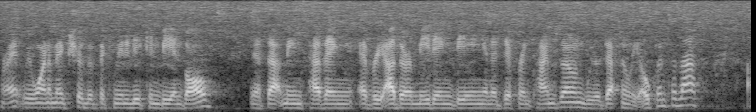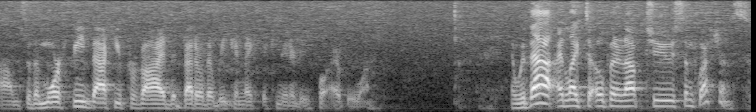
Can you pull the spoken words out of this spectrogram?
right? We want to make sure that the community can be involved. And if that means having every other meeting being in a different time zone, we are definitely open to that. Um, so the more feedback you provide, the better that we can make the community for everyone. And with that, I'd like to open it up to some questions.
